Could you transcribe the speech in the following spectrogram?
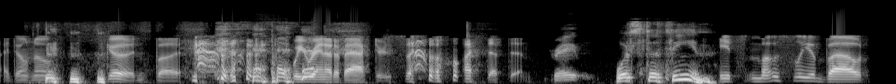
I don't know if it's good, but we ran out of actors, so I stepped in. Great. What's the theme? It's mostly about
